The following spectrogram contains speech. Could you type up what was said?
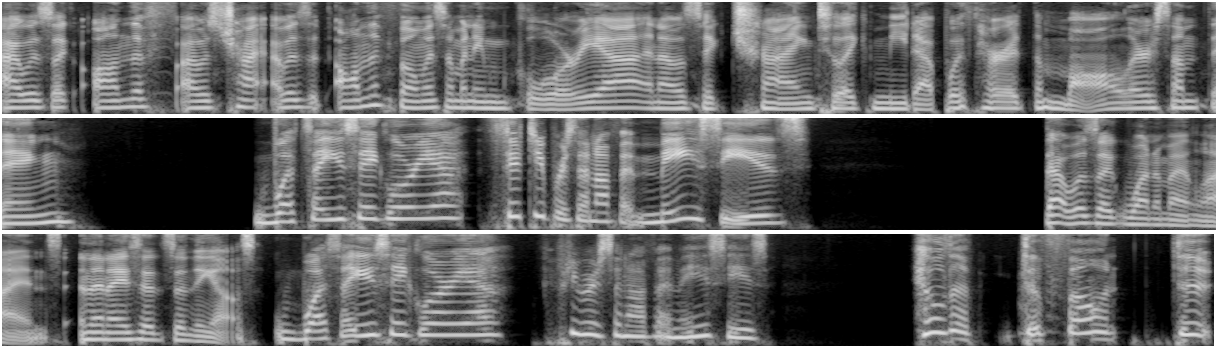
I was like on the I was trying I was on the phone with someone named Gloria and I was like trying to like meet up with her at the mall or something. What's that you say, Gloria? 50% off at Macy's. That was like one of my lines. And then I said something else. What's that you say, Gloria? 50% off at Macy's. Hilda, the phone, the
